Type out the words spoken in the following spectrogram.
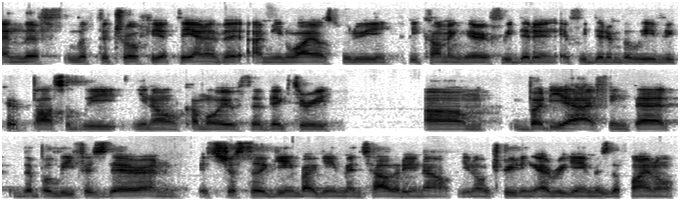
and lift lift the trophy at the end of it. I mean, why else would we be coming here if we didn't if we didn't believe we could possibly you know come away with a victory? Um, but yeah, I think that the belief is there, and it's just a game by game mentality now. You know, treating every game as the final.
